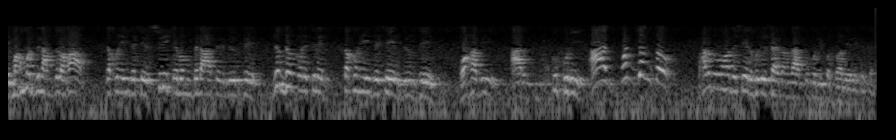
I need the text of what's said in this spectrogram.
এই মোহাম্মদ বিন আব্দুল হাব যখন এই দেশের শিরিক এবং বেদাহাতের বিরুদ্ধে যুদ্ধ করেছিলেন, তখন এই দেশের বিরুদ্ধে ওহাবি আর কুপুরি আজ পর্যন্ত ভারত মহাদেশের হুজুর সাহেবরা কুপুরি ফতোয়া দিয়ে রেখেছেন।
